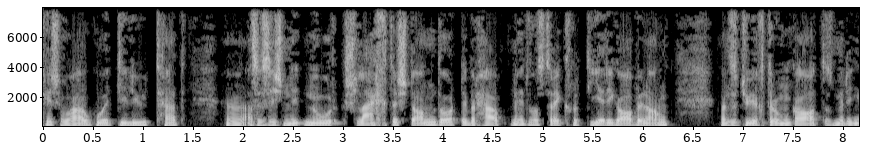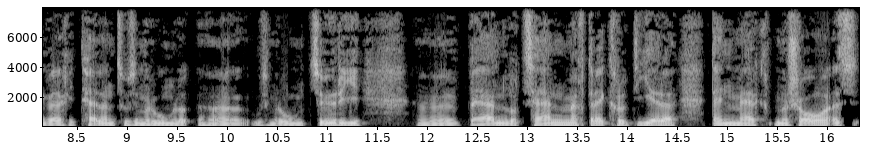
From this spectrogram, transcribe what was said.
ist, wo auch gute Leute hat. Äh, also es ist nicht nur schlechter Standort, überhaupt nicht, was die Rekrutierung anbelangt. Wenn es natürlich darum geht, dass man irgendwelche Talents aus dem Raum, äh, aus dem Raum Zürich, äh, Bern, Luzern möchte rekrutieren, dann merkt man schon, es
